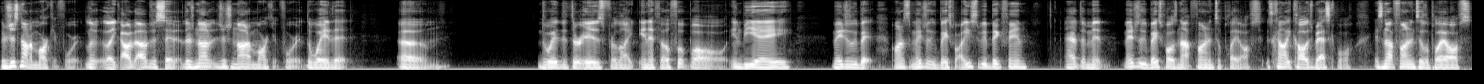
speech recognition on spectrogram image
there's just not a market for it like I'll, I'll just say that there's not just not a market for it the way that um the way that there is for like NFL football NBA Major League ba- honestly, Major League Baseball. I used to be a big fan. I have to admit, Major League Baseball is not fun until playoffs. It's kind of like college basketball. It's not fun until the playoffs.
